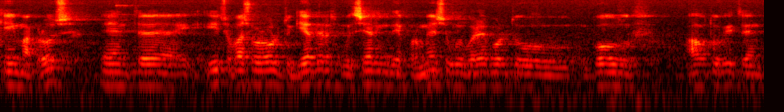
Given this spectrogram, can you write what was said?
came across, and each of us were all together with sharing the information. We were able to go out of it, and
